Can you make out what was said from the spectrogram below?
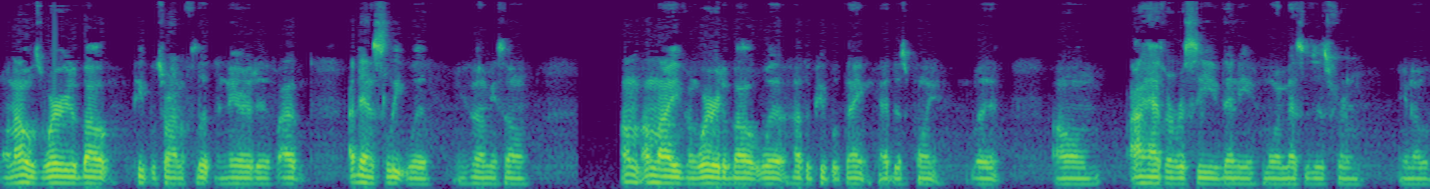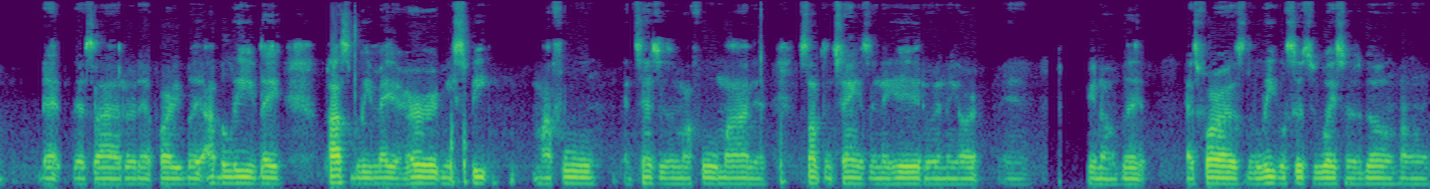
when I was worried about people trying to flip the narrative, I I didn't sleep well. You feel me? So I'm I'm not even worried about what other people think at this point. But um, I haven't received any more messages from you know that that side or that party. But I believe they possibly may have heard me speak my full intentions in my full mind, and something changed in their head or in their heart. And you know, but as far as the legal situations go, um,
